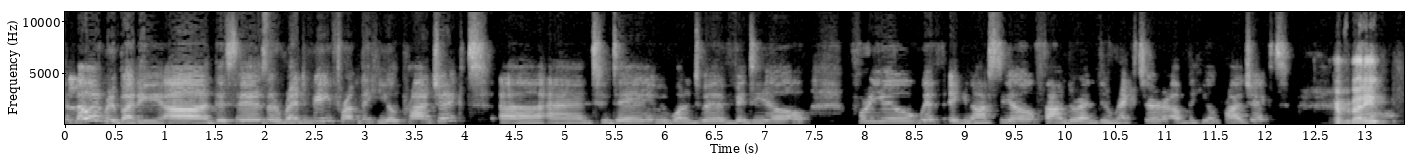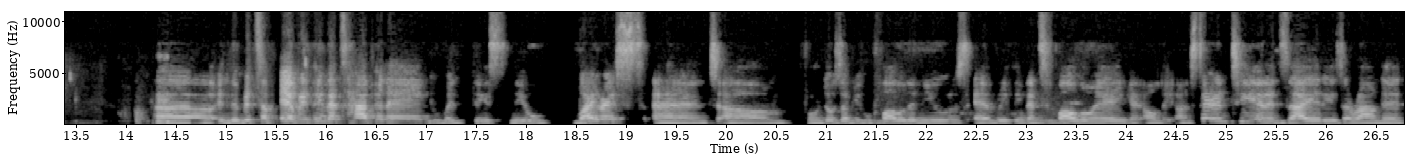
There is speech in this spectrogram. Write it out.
Hello, everybody. Uh, this is Redvi from the Heal Project. Uh, and today we want to do a video for you with Ignacio, founder and director of the Heal Project. Everybody. Uh, in the midst of everything that's happening with this new virus and um, for those of you who follow the news, everything that's following and all the uncertainty and anxieties around it,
